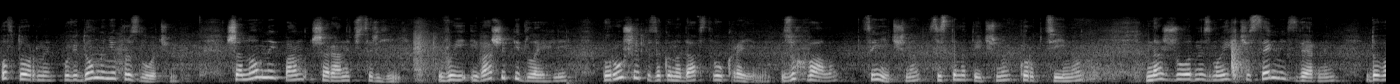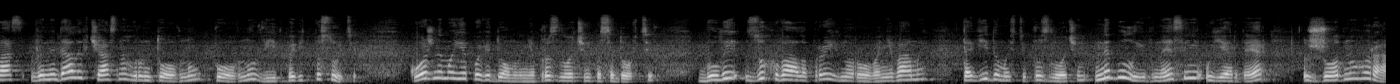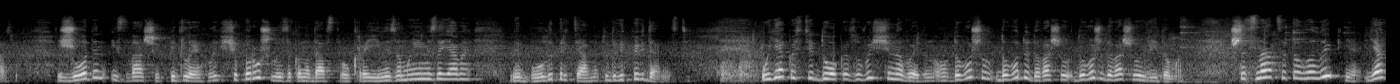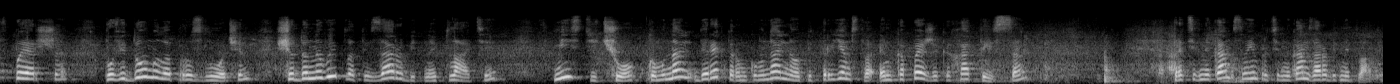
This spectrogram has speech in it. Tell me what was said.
Повторне повідомлення про злочин. Шановний пан Шаранич Сергій, ви і ваші підлеглі порушуєте законодавство України. Зухвало, цинічно, систематично, корупційно. На жодне з моїх чисельних звернень до вас ви не дали вчасно ґрунтовну, повну відповідь по суті. Кожне моє повідомлення про злочин посадовців були зухвало проігноровані вами та відомості про злочин не були внесені у ЄРДР жодного разу. Жоден із ваших підлеглих, що порушили законодавство України за моїми заявами, не були притягнуті до відповідальності. У якості доказу вище наведеного довожу, доводу до вашого, довожу до вашого відома. 16 липня я вперше повідомила про злочин щодо невиплати заробітної платі в місті Чоп комуналь... директором комунального підприємства МКП ЖКХ Тисса працівникам, своїм працівникам заробітної плати.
